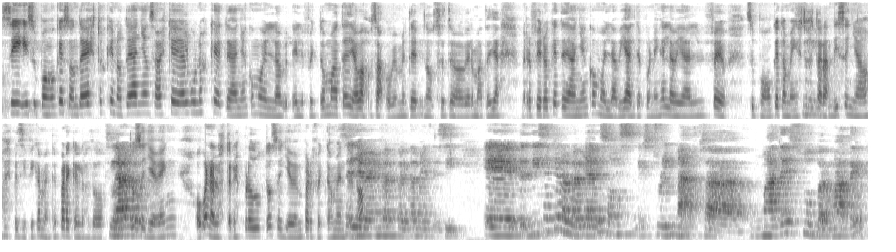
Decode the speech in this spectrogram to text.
Sí, y supongo que son de estos que no te dañan, sabes que hay algunos que te dañan como el, el, efecto mate de abajo, o sea, obviamente no se te va a ver mate ya, me refiero a que te dañan como el labial, te ponen el labial feo. Supongo que también estos estarán diseñados específicamente para que los dos productos se lleven, o bueno, los tres productos se lleven perfectamente. Se lleven perfectamente, sí. Eh, dicen que los labiales son extreme matte, o sea, mate super mate.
